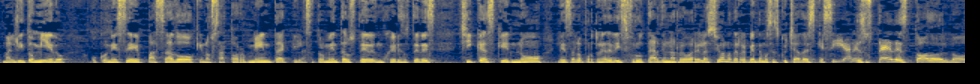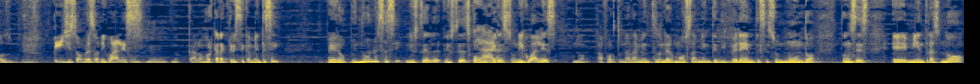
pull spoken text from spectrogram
maldito miedo o con ese pasado que nos atormenta, que las atormenta a ustedes, mujeres, a ustedes, chicas, que no les da la oportunidad de disfrutar de una nueva relación. O de repente hemos escuchado, es que sí, Ares, ustedes, todos los pinches hombres son iguales. A lo mejor característicamente sí. Pero pues no, no es así. Y ustedes, ustedes como mujeres son iguales, ¿no? Afortunadamente son hermosamente diferentes, es un mundo. Entonces, eh, mientras no,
